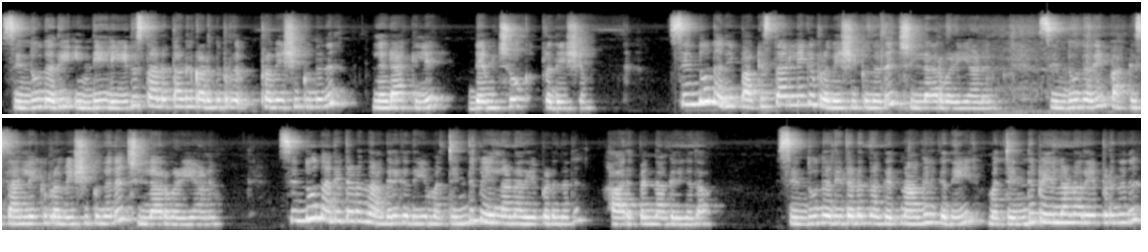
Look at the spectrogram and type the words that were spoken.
സിന്ധു നദി ഇന്ത്യയിൽ ഏത് സ്ഥാനത്താണ് കടന്നു പ്രവേശിക്കുന്നത്? ലഡാക്കിലെ ഡെംചോക് പ്രദേശം. സിന്ധു നദി പാകിസ്ഥാനിലേക്ക് പ്രവേശിക്കുന്നത് ചില്ലാർ വഴിയാണ്. സിന്ധു നദി പാകിസ്ഥാനിലേക്ക് പ്രവേശിക്കുന്നത് ചില്ലാർ വഴിയാണ്. സിന്ധു നദീതട നാഗരികതയെ മറ്റെന്ത് പേരിലാണ് അറിയപ്പെടുന്നത്? ഹാരപ്പൻ നാഗരികത. സിന്ധു നദീതട നഗ നാഗരികതയിൽ മറ്റെന്ത് പേരിലാണ് അറിയപ്പെടുന്നത്?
